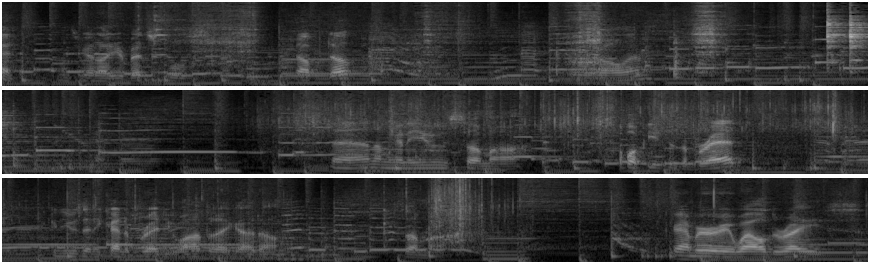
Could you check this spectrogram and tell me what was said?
Once you got all your vegetables chopped up, throw it all in. Then I'm gonna use some, uh, couple pieces of bread. You can use any kind of bread you want, but I got, um, some, uh, cranberry wild rice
